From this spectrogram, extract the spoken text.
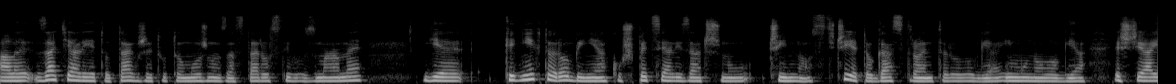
Ale zatiaľ je to tak, že túto možnosť a starostlivosť máme. Je keď niekto robí nejakú špecializačnú činnosť, či je to gastroenterológia, imunológia, ešte aj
